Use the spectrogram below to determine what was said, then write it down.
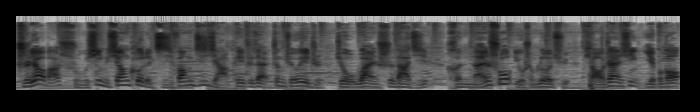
只要把属性相克的己方机甲配置在正确位置，就万事大吉。很难说有什么乐趣，挑战性也不高。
